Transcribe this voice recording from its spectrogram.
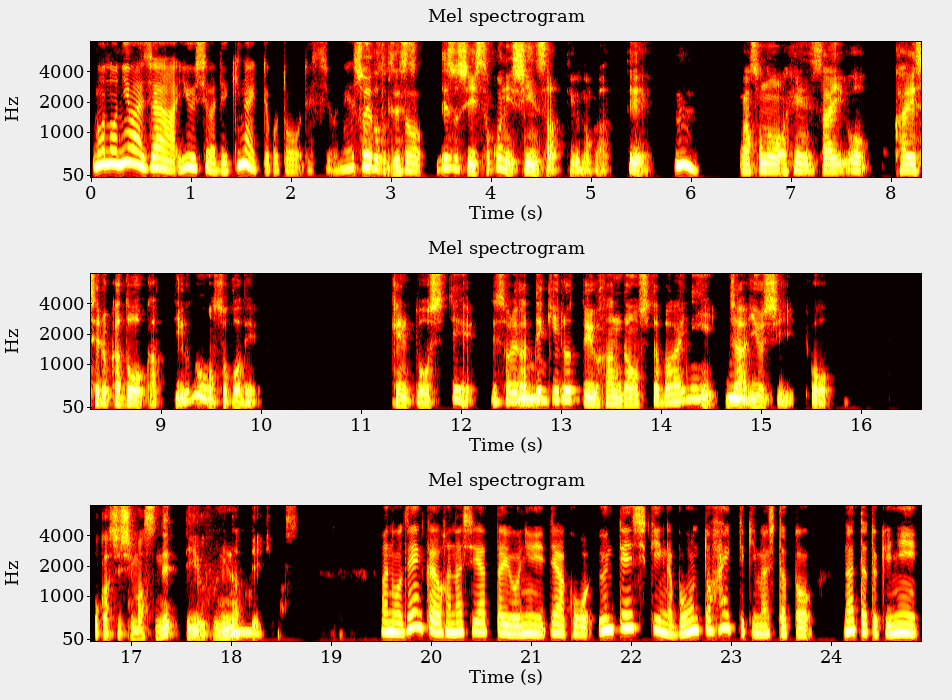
ものには、じゃあ、融資はできないってことですよね。そういうことでする。ですし、そこに審査っていうのがあって、うん。まあ、その返済を返せるかどうかっていうのをそこで検討して、で、それができるっていう判断をした場合に、うんじゃあ融資をお貸ししますねっていうふうになっていきます。あの、前回お話し合ったように、じゃあ、こう、運転資金がボンと入ってきましたとなった時に、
